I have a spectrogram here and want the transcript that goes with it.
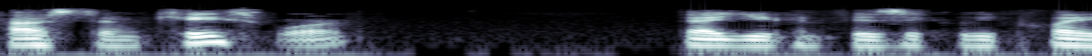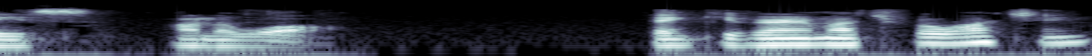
custom casework that you can physically place on the wall. Thank you very much for watching.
